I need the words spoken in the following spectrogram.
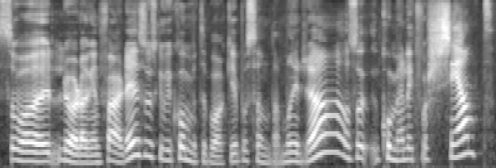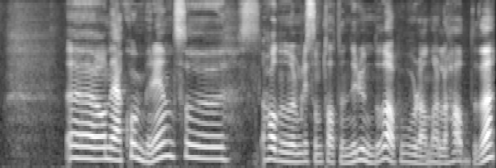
så var lørdagen ferdig, så skulle vi komme tilbake på søndag morgen. Og så kom jeg litt for sent. Eh, og når jeg kommer inn, så hadde de liksom tatt en runde da, på hvordan alle hadde det.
